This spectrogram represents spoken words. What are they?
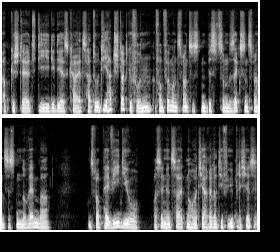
abgestellt, die die DSK jetzt hatte. Und die hat stattgefunden vom 25. bis zum 26. November. Und zwar per Video, was in den Zeiten heute ja relativ üblich ist.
